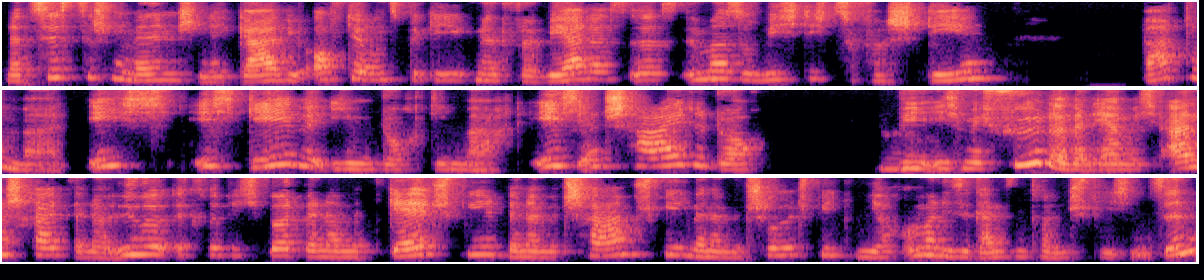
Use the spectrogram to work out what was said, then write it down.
narzisstischen Menschen, egal wie oft er uns begegnet oder wer das ist, immer so wichtig zu verstehen, warte mal, ich, ich gebe ihm doch die Macht. Ich entscheide doch, wie ich mich fühle, wenn er mich anschreibt, wenn er übergriffig wird, wenn er mit Geld spielt, wenn er mit Scham spielt, wenn er mit Schuld spielt, wie auch immer diese ganzen tollen Spielchen sind.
